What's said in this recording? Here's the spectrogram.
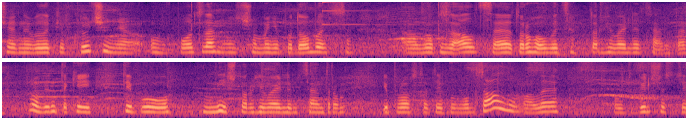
Ще невелике включення в Потсдамі, що мені подобається. Вокзал це торговий торгівельний центр. Ну, він такий, типу, між торгівельним центром і просто типу вокзалом, але от в більшості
